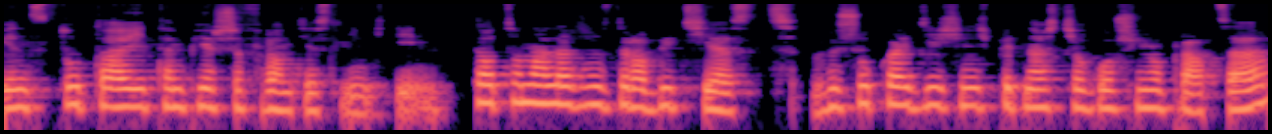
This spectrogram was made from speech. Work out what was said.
Więc tutaj ten pierwszy front jest LinkedIn. To, co należy zrobić, jest wyszukać 10-15 ogłoszeń o pracę,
